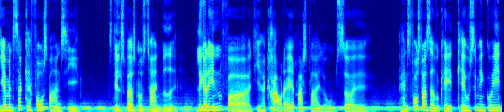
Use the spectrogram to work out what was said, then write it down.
jamen så kan forsvaren sige, stille spørgsmålstegn ved, ligger det inden for de her krav, der er i retsplejeloven. Så øh, hans forsvarsadvokat kan jo simpelthen gå ind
